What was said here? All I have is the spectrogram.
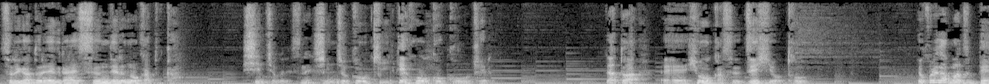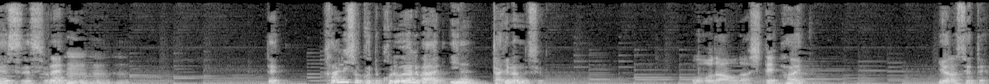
それがどれぐらい進んでるのかとか、進捗ですね。進捗を聞いて報告を受ける。であとは、えー評価する、是非を問う。でこれがまずベースですよね。で、管理職ってこれをやればいいだけなんですよ。オーダーを出して、はい。やらせて。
